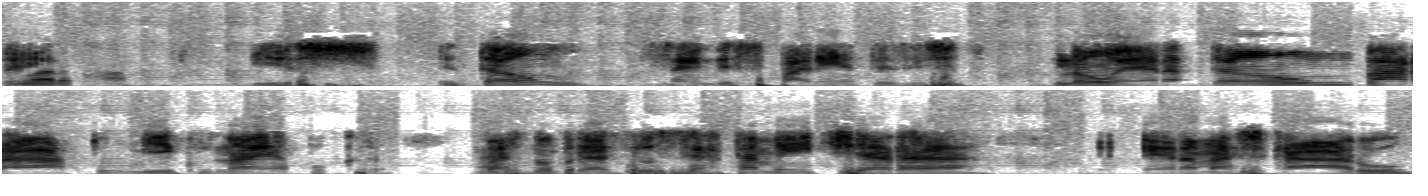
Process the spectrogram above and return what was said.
Bem. não era rápida. Isso. Então, saindo desse parênteses, não era tão barato o micro na época. Mas no Brasil certamente era, era mais caro,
